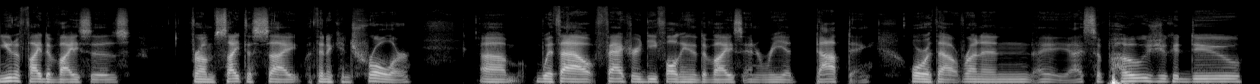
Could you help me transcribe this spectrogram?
UniFi devices from site to site within a controller um, without factory defaulting the device and readopting, or without running. I, I suppose you could do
